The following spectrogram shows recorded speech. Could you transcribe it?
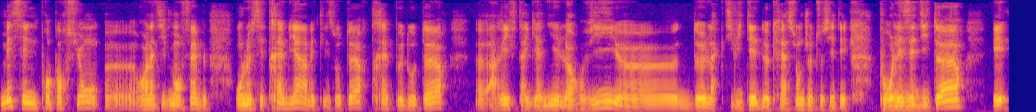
mais c'est une proportion euh, relativement faible. On le sait très bien avec les auteurs, très peu d'auteurs euh, arrivent à gagner leur vie euh, de l'activité de création de jeux de société. Pour les éditeurs, et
